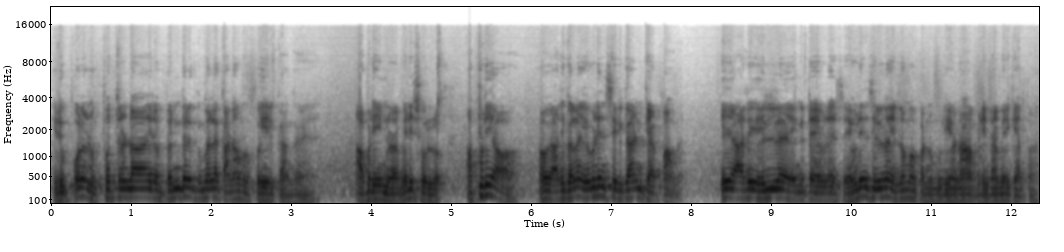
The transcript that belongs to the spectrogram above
இது போல் முப்பத்தி ரெண்டாயிரம் பெண்களுக்கு மேலே காணாமல் போயிருக்காங்க. அப்படின்ற மாதிரி சொல்லும். அப்படியா? அவங்க அதுக்கெல்லாம் எவிடன்ஸ் இருக்கான்னு கேட்பாங்க ஏ அது இல்லை எங்கிட்ட எவிடன்ஸ் எவிடன்ஸ் இல்லைனா என்னம்மா பண்ண முடியும்? நான் அப்படின்ற மாதிரி கேட்பேன்.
